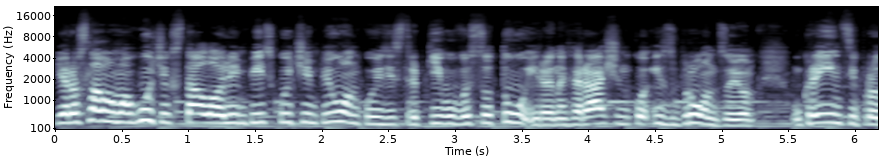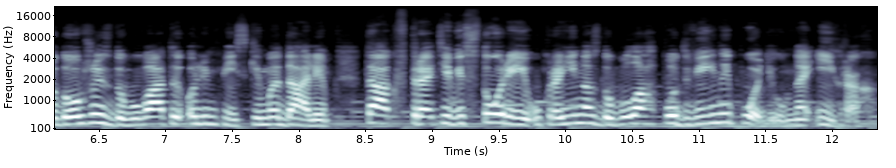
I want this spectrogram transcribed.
Ярослава Магучих стала олімпійською чемпіонкою зі стрибків у висоту. Ірина Геращенко із бронзою. Українці продовжують здобувати олімпійські медалі. Так, втретє в історії Україна здобула подвійний подіум на іграх.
